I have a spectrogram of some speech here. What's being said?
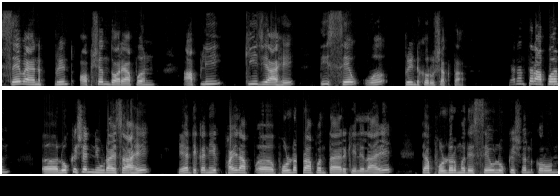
सेव्ह अँड प्रिंट ऑप्शनद्वारे आपण आपली की जी आहे ती सेव्ह व प्रिंट करू शकता. त्यानंतर आपण लोकेशन निवडायचं आहे. या ठिकाणी एक फाईल आप फोल्डर आपण तयार केलेला आहे. त्या फोल्डरमध्ये सेव्ह लोकेशन करून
